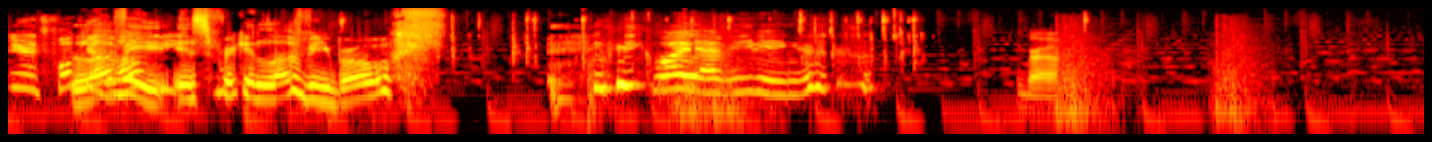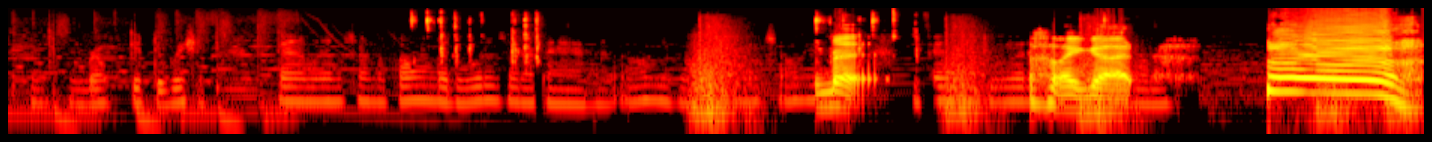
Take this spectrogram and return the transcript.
here it's fucking Lovey, lovely. it's freaking lovey, bro. Be quiet, I'm eating. Bro. Bruh. Oh my god.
